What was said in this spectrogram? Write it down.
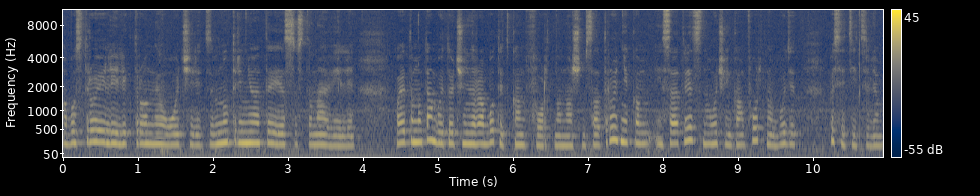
обустроили электронную очередь, внутреннюю АТС установили. Поэтому там будет очень работать комфортно нашим сотрудникам и, соответственно, очень комфортно будет посетителям.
